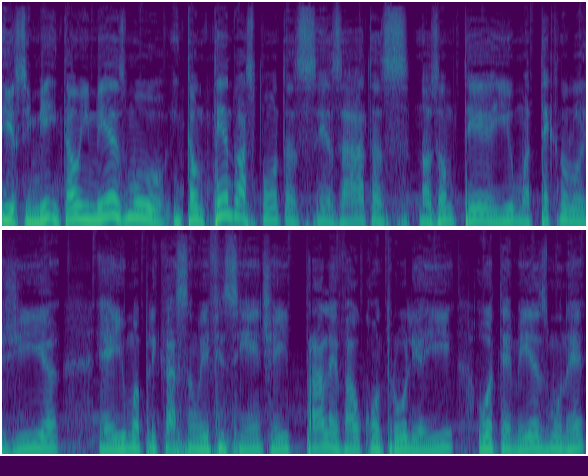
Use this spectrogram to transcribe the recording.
Isso, então, e mesmo então tendo as pontas exatas, nós vamos ter aí uma tecnologia é, e uma aplicação eficiente aí para levar o controle aí, ou até mesmo né,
